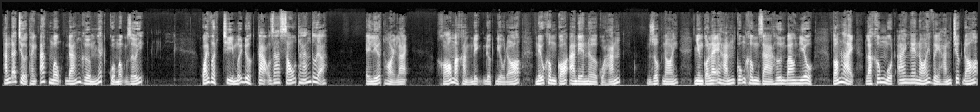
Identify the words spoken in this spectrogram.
hắn đã trở thành ác mộng đáng gờm nhất của mộng giới. Quái vật chỉ mới được tạo ra 6 tháng thôi ạ? Elliot hỏi lại. Khó mà khẳng định được điều đó nếu không có ADN của hắn. Job nói, nhưng có lẽ hắn cũng không già hơn bao nhiêu. Tóm lại là không một ai nghe nói về hắn trước đó.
